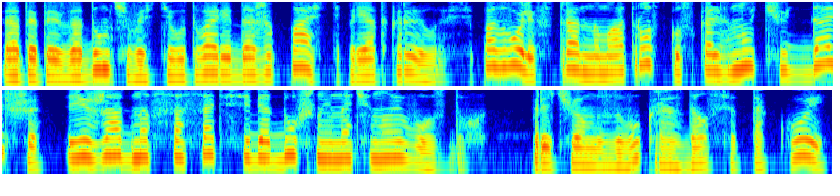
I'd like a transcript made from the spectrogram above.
От этой задумчивости у твари даже пасть приоткрылась, позволив странному отростку скользнуть чуть дальше и жадно всосать в себя душный ночной воздух. Причем звук раздался такой,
